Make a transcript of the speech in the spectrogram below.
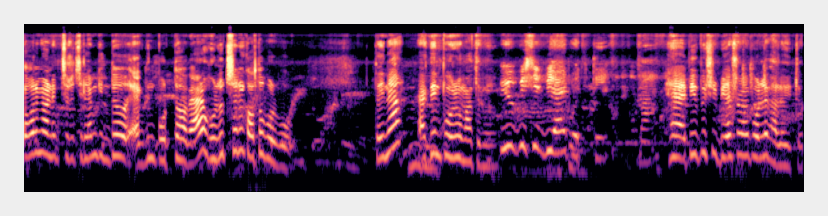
তখন আমি অনেক ছোট ছিলাম কিন্তু একদিন পরতে হবে। আর হলুদ শাড়ি কত পরবো? তাই না? একদিন পরবো মা তুমি। হ্যাঁ পিপিসির বিয়ের সময় পরলে ভালো হতো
